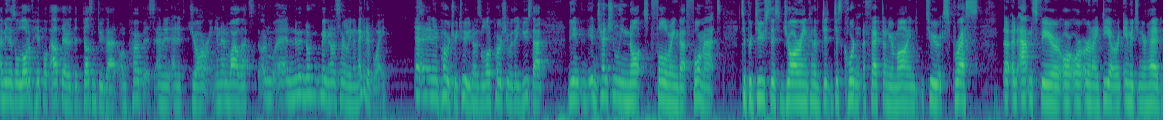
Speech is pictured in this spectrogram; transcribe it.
i mean there's a lot of hip-hop out there that doesn't do that on purpose and it, and it's jarring and, and while that's and, and not, maybe not necessarily in a negative way and, and in poetry too you know there's a lot of poetry where they use that the, the intentionally not following that format to produce this jarring kind of di- discordant effect on your mind to express a, an atmosphere or, or, or an idea or an image in your head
